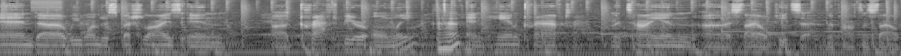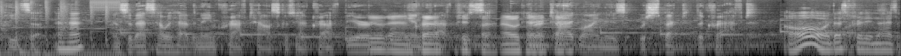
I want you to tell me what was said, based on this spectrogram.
And uh, we wanted to specialize in uh, craft beer only Uh-huh. and handcraft an Italian uh, style pizza, Neapolitan style pizza. Uh-huh. And so that's how we had the name Craft House because we had craft beer and and, craft craft pizza. pizza. Okay, And our okay. tagline is respect the craft. Oh, that's pretty nice.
